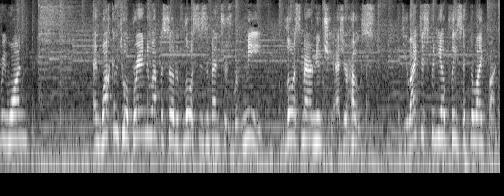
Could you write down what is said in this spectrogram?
Everyone, and welcome to a brand new episode of Lewis's Adventures with me, Lewis Marinucci, as your host. If you like this video, please hit the like button.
